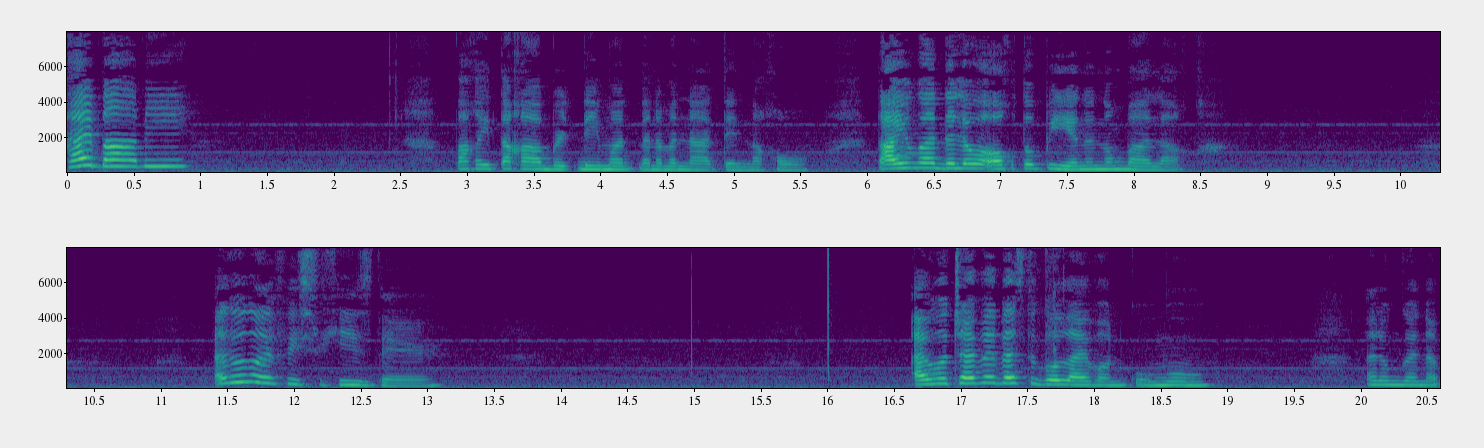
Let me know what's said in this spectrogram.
Hi, Bobby! Pakita ka, birthday month na naman natin. Nako. Tayo nga dalawa octopi. Ano nung balak? I don't know if he's, he's there. I will try my best to go live on Kumu. Anong ganap?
